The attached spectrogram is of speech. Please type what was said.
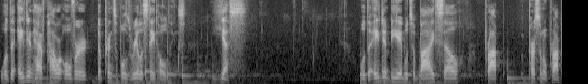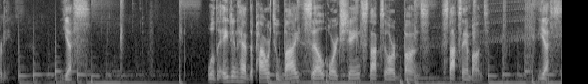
Will the agent have power over the principal's real estate holdings? Yes. Will the agent be able to buy, sell prop personal property? Yes. Will the agent have the power to buy, sell, or exchange stocks or bonds? Stocks and bonds? Yes.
